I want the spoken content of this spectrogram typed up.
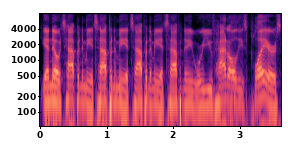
yeah, no, it's happened to me. It's happened to me. It's happened to me. It's happened to me. Where you've had all these players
